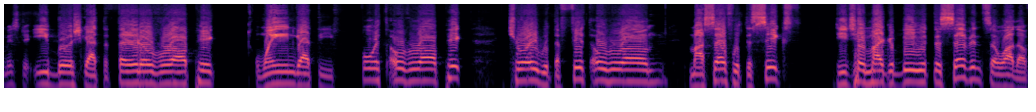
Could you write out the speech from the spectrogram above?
Mr. E. Bush got the third overall pick. Wayne got the fourth overall pick. Troy with the fifth overall. Myself with the sixth. DJ Michael B with the seventh. So why the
